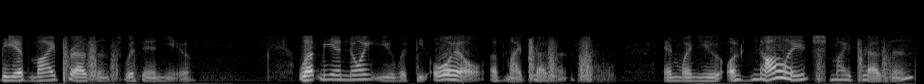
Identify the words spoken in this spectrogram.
be of my presence within you. Let me anoint you with the oil of my presence. And when you acknowledge my presence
